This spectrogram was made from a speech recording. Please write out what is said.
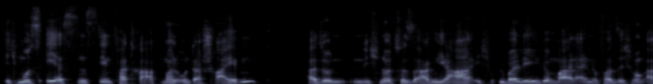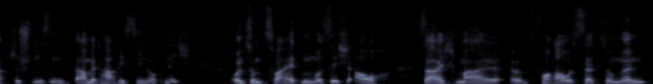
ich muss erstens den Vertrag mal unterschreiben. Also nicht nur zu sagen, ja, ich überlege mal eine Versicherung abzuschließen, damit habe ich sie noch nicht. Und zum Zweiten muss ich auch, sage ich mal, äh, Voraussetzungen,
